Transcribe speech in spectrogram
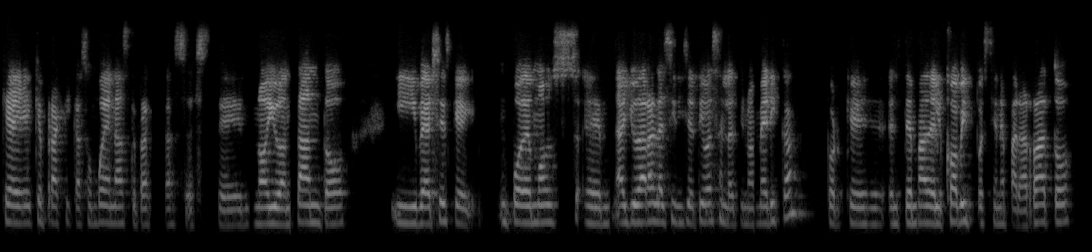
qué, qué prácticas son buenas, qué prácticas este, no ayudan tanto y ver si es que podemos eh, ayudar a las iniciativas en Latinoamérica, porque el tema del COVID pues tiene para rato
